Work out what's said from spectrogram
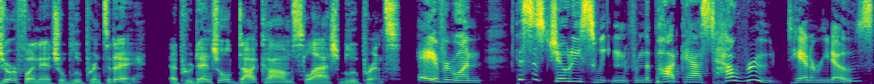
your financial blueprint today at prudential.com slash blueprints. Hey everyone, this is Jodie Sweetin from the podcast How Rude, Tanneritos.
